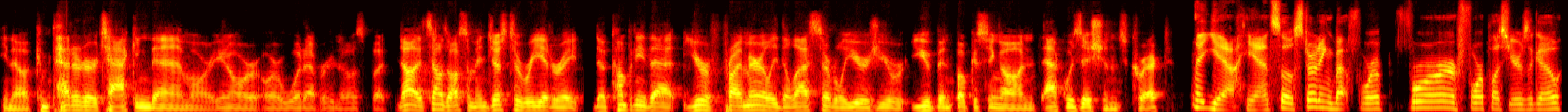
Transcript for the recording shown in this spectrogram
you know competitor attacking them or you know or or whatever who knows. But no, it sounds awesome. And just to reiterate, the company that you're primarily the last several years you're you've been focusing on acquisitions, correct? Uh, yeah, yeah. And so starting about four, four, four plus years ago,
